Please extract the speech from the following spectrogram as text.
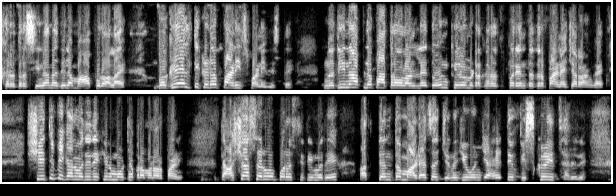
खर तर सीना नदीला महापूर आलाय. बघेल तिकडं पाणीच पाणी दिसतंय. नदीनं आपलं पात्र ओलांडलंय दोन किलोमीटर खरं पर्यंत तर पाण्याच्या रांग आहे शेती पिकांमध्ये देखील मोठ्या प्रमाणावर पाणी. तर अशा सर्व परिस्थितीमध्ये अत्यंत माड्याचं जनजीवन जे आहे ते विस्कळीत झालेलं आहे.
